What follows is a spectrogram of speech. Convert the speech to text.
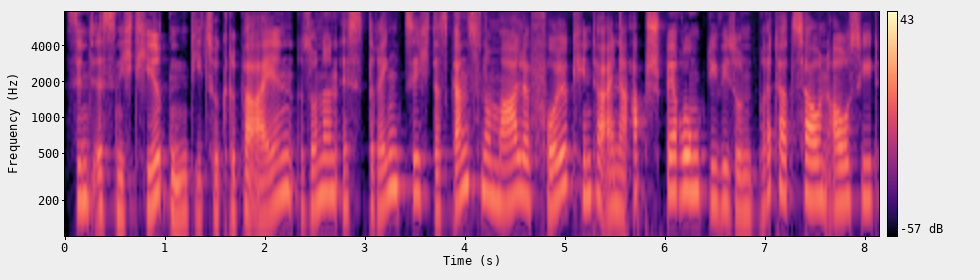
sind es nicht Hirten, die zur Grippe eilen, sondern es drängt sich das ganz normale Volk hinter einer Absperrung, die wie so ein Bretterzaun aussieht,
